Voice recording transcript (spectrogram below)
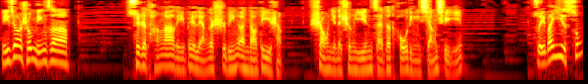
你叫什么名字啊？随着唐阿里被两个士兵按到地上，少年的声音在他头顶响起。嘴巴一松，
